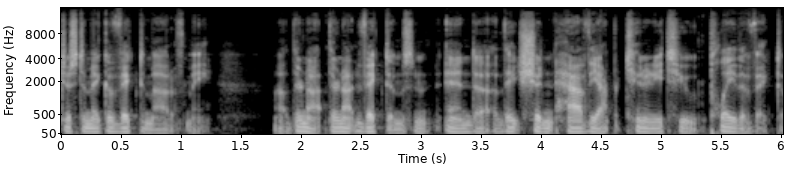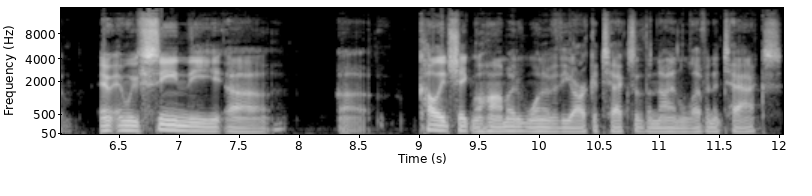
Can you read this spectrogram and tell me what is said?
just to make a victim out of me. Uh, they're not they're not victims, and, and uh, they shouldn't have the opportunity to play the victim. And, and we've seen the uh, Khalid Sheikh Mohammed, one of the architects of the 9 11 attacks,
